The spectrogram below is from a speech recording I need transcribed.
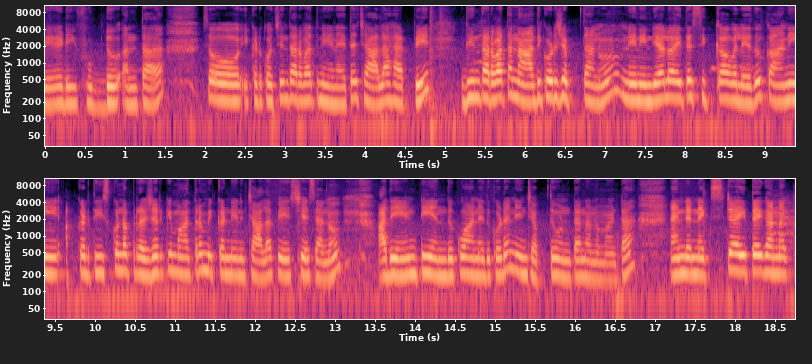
వేడి ఫుడ్ అంతా. సో ఇక్కడికి వచ్చిన తర్వాత నేనైతే చాలా హ్యాపీ. దీని తర్వాత నాది కూడా చెప్తాను. నేను ఇండియాలో అయితే సిక్ అవ్వలేదు. కానీ అక్కడ తీసుకున్న ప్రెషర్కి మాత్రం ఇక్కడ నేను చాలా ఫేస్ చేశాను. అదేంటి ఎందుకు అనేది కూడా నేను చెప్తూ ఉంటాను అనమాట అండ్ నెక్స్ట్ అయితే కనుక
